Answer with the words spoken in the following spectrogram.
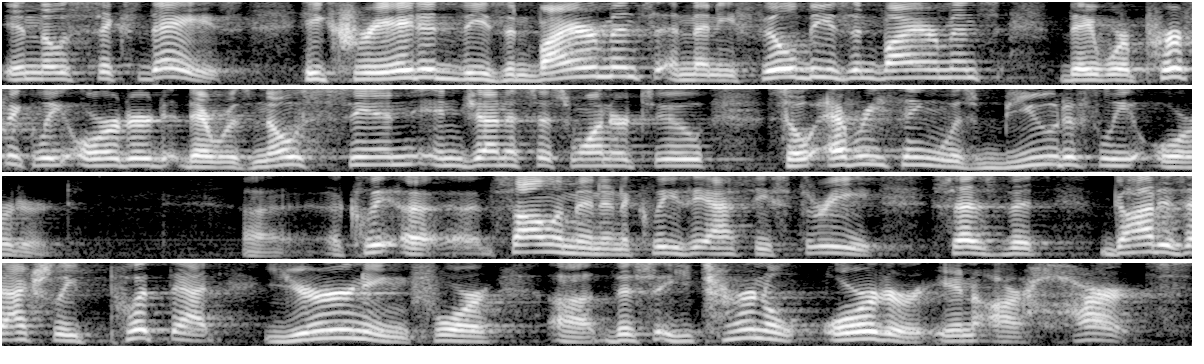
in those six days. He created these environments and then he filled these environments. They were perfectly ordered. There was no sin in Genesis 1 or 2. So everything was beautifully ordered. Uh, uh, uh, Solomon in Ecclesiastes 3 says that God has actually put that yearning for uh, this eternal order in our hearts.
